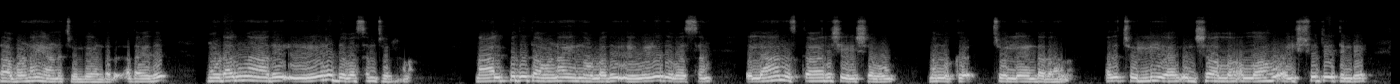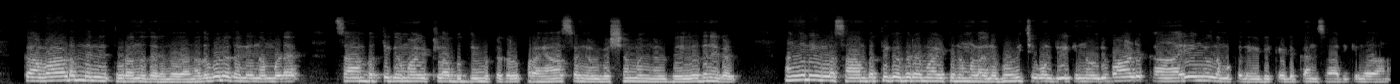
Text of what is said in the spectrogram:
തവണയാണ് ചൊല്ലേണ്ടത്. അതായത് മുടങ്ങാതെ ഏഴ് ദിവസം ചൊല്ലണം. നാൽപ്പത് തവണ എന്നുള്ളത് ഏഴ് ദിവസം എല്ലാ നിസ്കാര ശേഷവും നമുക്ക് ചൊല്ലേണ്ടതാണ്. അത് ചൊല്ലിയാൽ ഇൻഷാ അള്ളാഹു ഐശ്വര്യത്തിന്റെ കവാടം തന്നെ തുറന്നു തരുന്നതാണ്. അതുപോലെ തന്നെ നമ്മുടെ സാമ്പത്തികമായിട്ടുള്ള ബുദ്ധിമുട്ടുകൾ പ്രയാസങ്ങൾ വിഷമങ്ങൾ വേദനകൾ അങ്ങനെയുള്ള സാമ്പത്തികപരമായിട്ട് നമ്മൾ അനുഭവിച്ചു കൊണ്ടിരിക്കുന്ന ഒരുപാട് കാര്യങ്ങൾ നമുക്ക് നേടിയെടുക്കാൻ സാധിക്കുന്നതാണ്.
